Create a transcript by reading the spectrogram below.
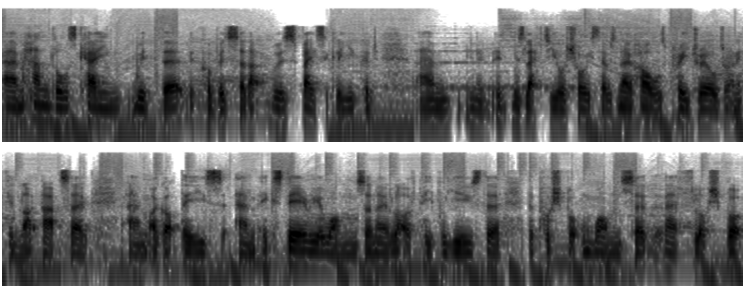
um, handles came with the, the cupboards, so that was basically you could, um, you know, it was left to your choice. There was no holes pre-drilled or anything like that. So um, I got these exterior ones. I know a lot of people use the the push button ones so that they're flush, but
